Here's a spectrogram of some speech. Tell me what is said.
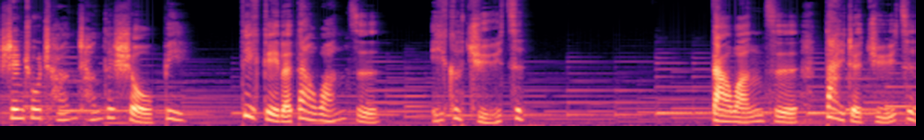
伸出长长的手臂，递给了大王子一个橘子。大王子带着橘子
